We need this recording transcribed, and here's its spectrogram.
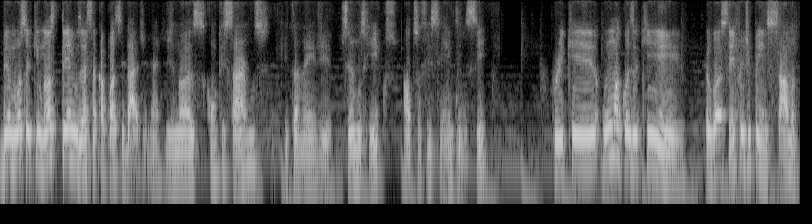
demonstra que nós temos essa capacidade, né? De nós conquistarmos e também de sermos ricos, autossuficientes em si. Porque uma coisa que eu gosto sempre de pensar, mano,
